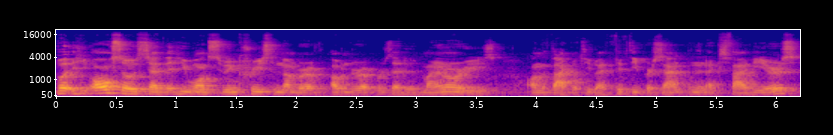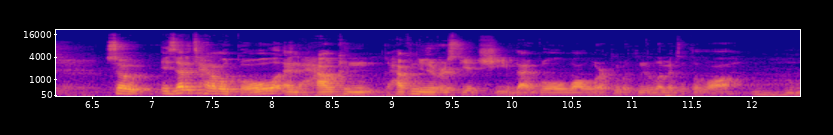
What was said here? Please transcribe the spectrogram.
But he also said that he wants to increase the number of underrepresented minorities on the faculty by 50% in the next five years. So is that a tenable goal, and how can how can the university achieve that goal while working within the limits of the law? Mm-hmm.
